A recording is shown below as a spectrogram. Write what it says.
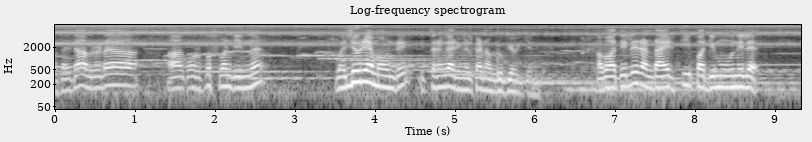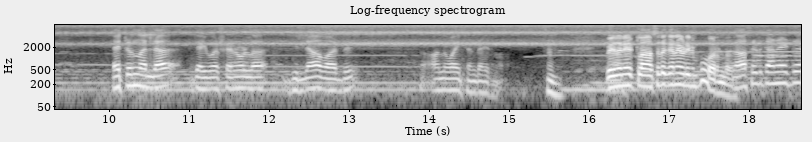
അതായത് അവരുടെ ആ കോർപ്പസ് ഫണ്ടിൽ നിന്ന് വലിയൊരു എമൗണ്ട് ഇത്തരം കാര്യങ്ങൾക്കാണ് അവർ ഉപയോഗിക്കുന്നത്. അപ്പോൾ അതിൽ രണ്ടായിരത്തി പതിമൂന്നിൽ ഏറ്റവും നല്ല ജൈവർഷനുള്ള ജില്ലാ അവാർഡ് അന്ന് വാങ്ങിച്ചിട്ടുണ്ടായിരുന്നു. ഇതിന് ക്ലാസ് എടുക്കാൻ എവിടെയും പോകാറുണ്ടോ? ക്ലാസ് എടുക്കാനായിട്ട്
